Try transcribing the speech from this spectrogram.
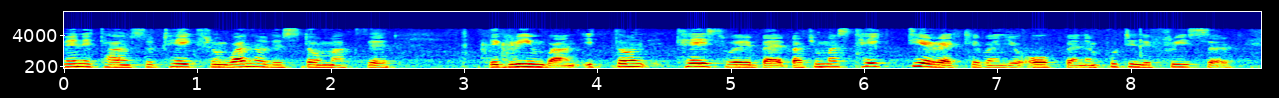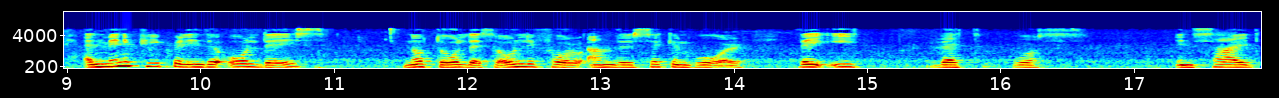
many times to take from one of the stomachs the, the green one. It don't taste very bad, but you must take directly when you open and put in the freezer. And many people in the old days, not old days, only for under the Second War, they eat that was inside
